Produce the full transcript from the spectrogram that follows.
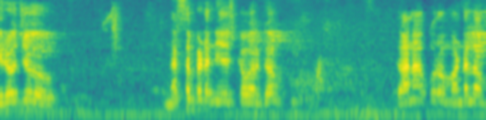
ఈరోజు నర్సంపేట నియోజకవర్గం ఖానాపురం మండలం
